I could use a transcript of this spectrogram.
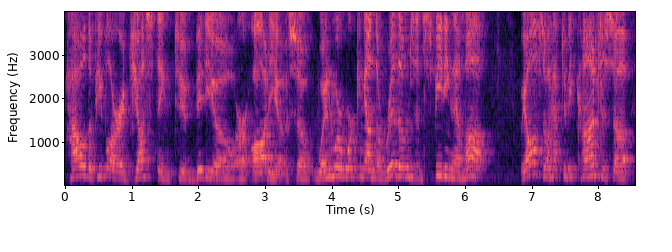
how the people are adjusting to video or audio. So when we're working on the rhythms and speeding them up, we also have to be conscious of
